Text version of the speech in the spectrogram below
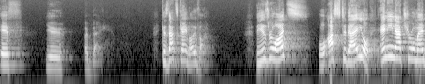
if you obey. Because that's game over. The Israelites, or us today, or any natural man,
